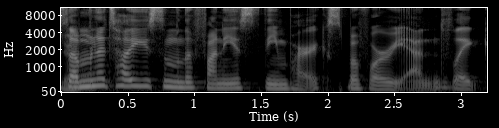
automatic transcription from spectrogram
So. I'm gonna tell you some of the funniest theme parks before we end. Like,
